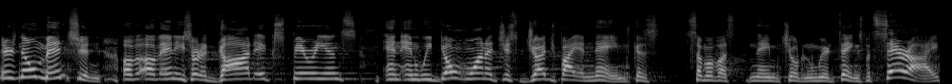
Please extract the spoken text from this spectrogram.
There's no mention of, of any sort of God experience, and, and we don't want to just judge by a name because some of us name children weird things, but Sarai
